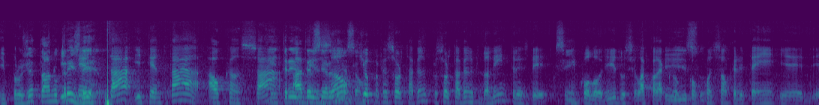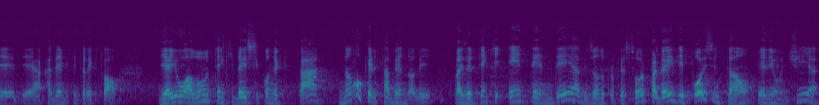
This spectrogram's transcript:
e projetar no 3D. E tentar, e tentar alcançar a visão dimensão. que o professor está vendo. O professor está vendo aquilo dali em 3D, Sim. em colorido, sei lá qual é a condição que ele tem é, é acadêmica intelectual. E aí o aluno tem que daí se conectar, não ao que ele está vendo ali, mas ele tem que entender a visão do professor, para daí depois então, ele um dia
